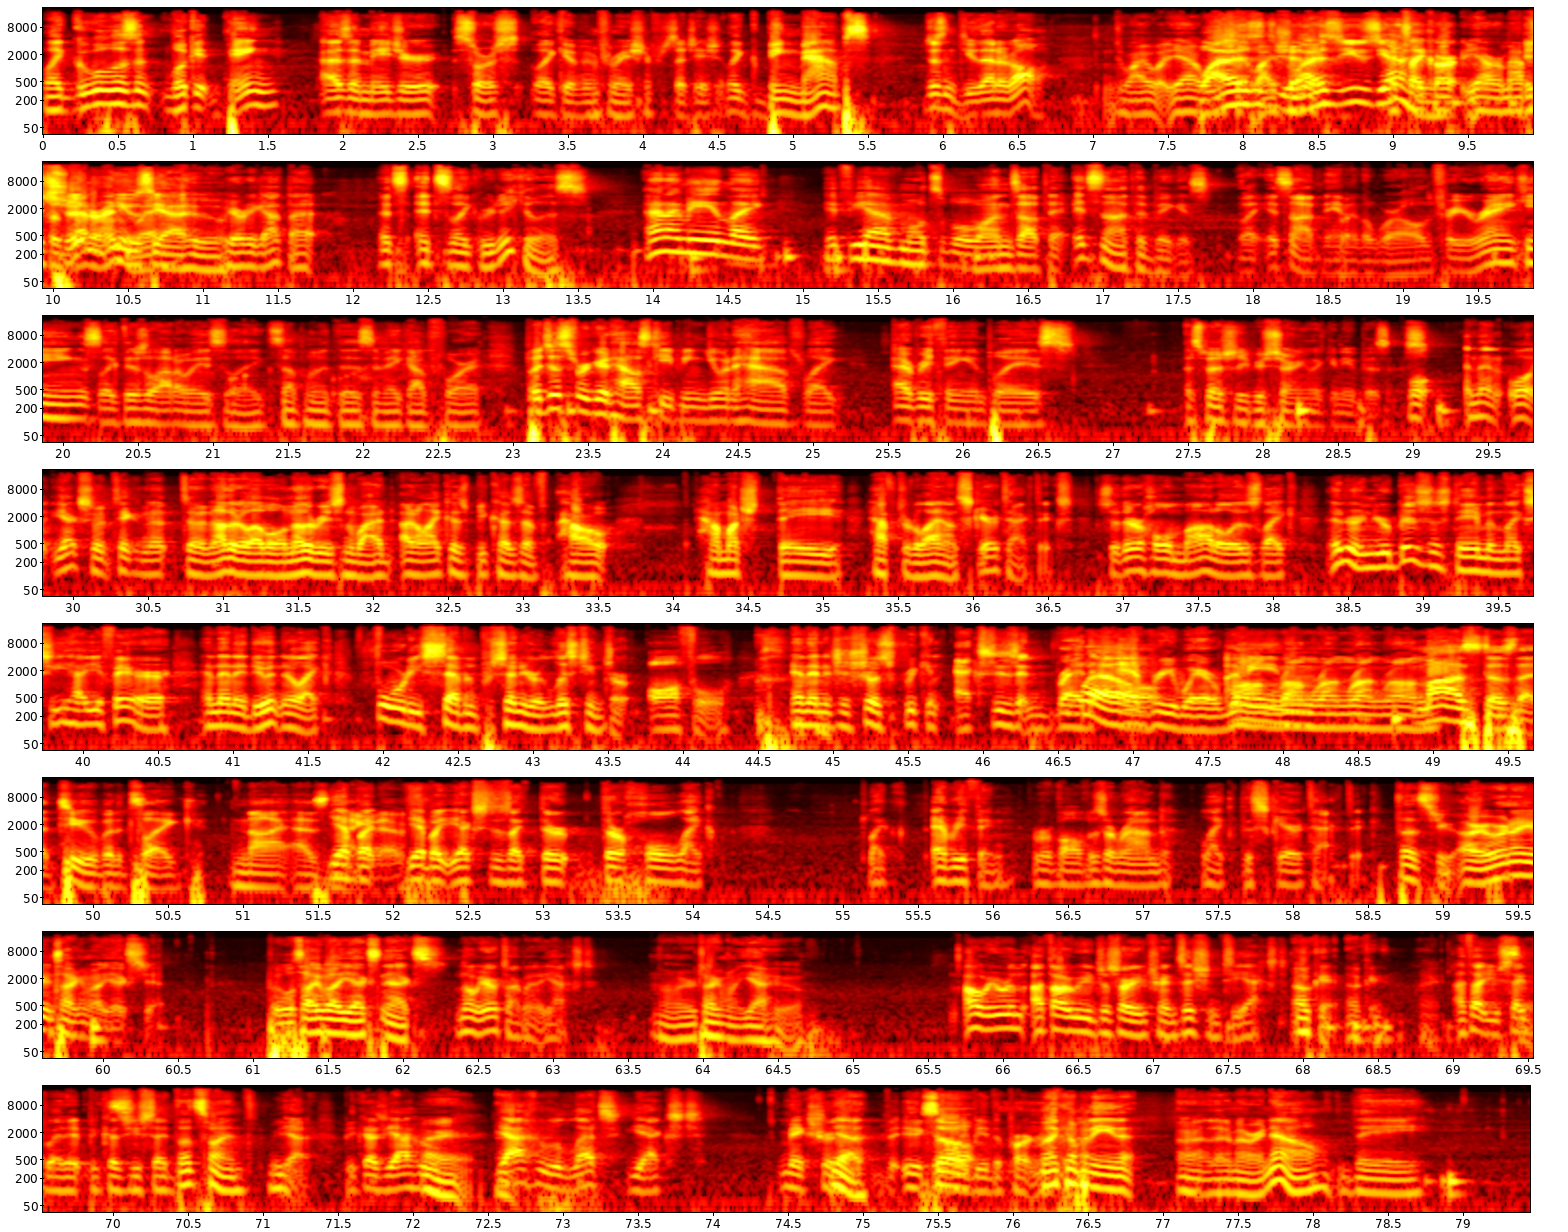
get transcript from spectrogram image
like Google doesn't look at Bing as a major source like of information for citation. Like Bing Maps doesn't do that at all. Why? Yeah. Why does it- should why does it use It's like our yeah our maps It are better anyway. Yahoo. We already got that. It's it's like ridiculous. And I mean, like, if you have multiple ones out there, it's not the biggest. Like, it's not the end of the world for your rankings. Like, there's a lot of ways to like supplement this and make up for it. But just for good housekeeping, you want to have like everything in place, especially if you're starting like a new business. Well, and then well, Yext would take it to another level. Another reason why I I don't like it is because of how how much they have to rely on scare tactics. So their whole model is like enter in your business name and like see how you fare, and then they do it, and they're like forty-seven percent of your listings are awful, and then it just shows freaking X's and red Well, everywhere. I Wrong, mean, wrong, wrong, wrong, wrong. Moz does that too, but it's like not as yeah, negative. but yeah, but Yext is like their their whole like like everything revolves around like the scare tactic. that's true. All right, we're not even talking about Yext yet, but we'll talk about Yext next. No, we are talking about Yext. No, we were talking about Yahoo. Oh, we were. In, I thought we just already transitioned to Yext. Okay, okay, all right. I thought you segued it because you said That's fine. We- yeah because Yahoo All right. Yahoo lets Yext make sure yeah. that it can so only be the partner. my company that uh, that I'm at right now, they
